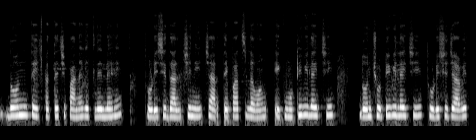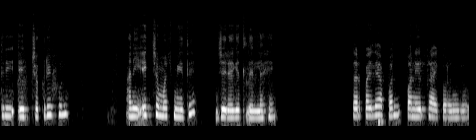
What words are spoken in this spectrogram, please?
दोन तेजपत्त्याची पानं घेतलेली आहे. थोडीशी दालचिनी चार ते पाच लवंग एक मोठी विलायची दोन छोटी विलायची थोडीशी जावेत्री एक चक्रीफूल आणि एक चम्मच मी इथे जिरे घेतलेले आहे. तर पहिले आपण पनीर फ्राय करून घेऊ.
